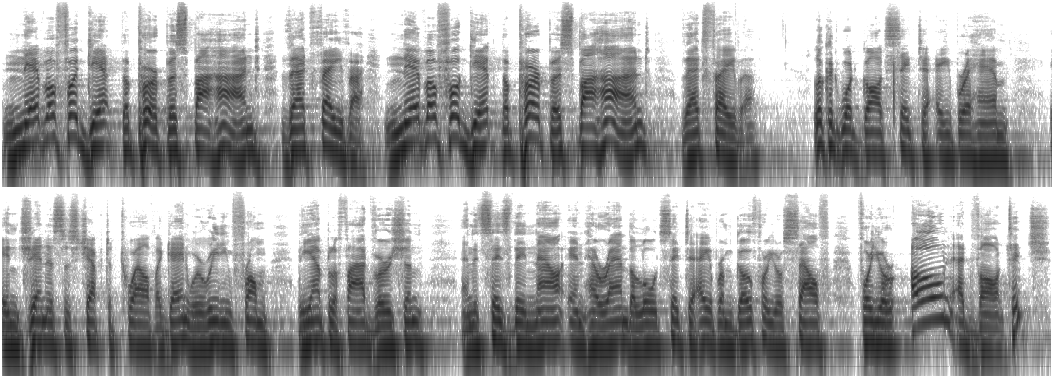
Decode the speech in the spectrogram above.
Never forget the purpose behind that favor. Never forget the purpose behind that favor. Look at what God said to Abraham in Genesis chapter 12. Again, we're reading from the Amplified Version. And it says Then now in Haran, the Lord said to Abram, Go for yourself for your own advantage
